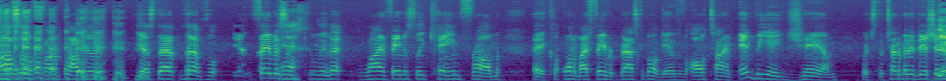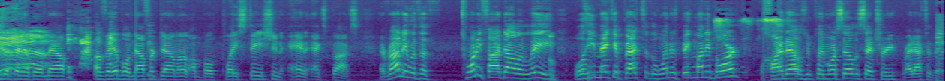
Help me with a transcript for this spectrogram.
Also fun, popular. Yes, that that vo- famous Yeah. that line famously came from a cl- one of my favorite basketball games of all time, NBA Jam, which the tournament edition is available now available now for download on both PlayStation and Xbox. And Rodney with a twenty-five dollar lead, will he make it back to the winners' big money board? We'll find out as we play more Sale of the Century right after this.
